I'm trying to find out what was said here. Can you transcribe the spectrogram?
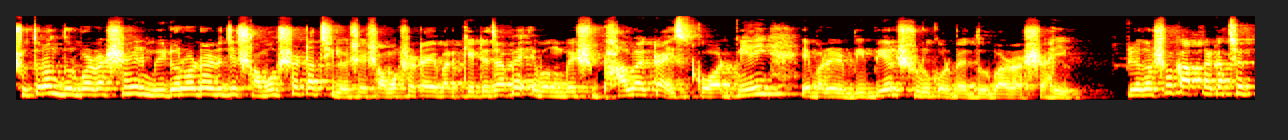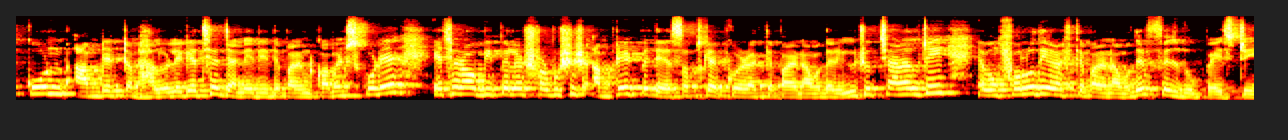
সুতরাং দুর্বার রাজশাহীর মিডল অর্ডারের যে সমস্যাটা ছিল, সেই সমস্যাটা এবার কেটে যাবে এবং বেশ ভালো একটা স্কোয়াড নিয়েই এবারের বিপিএল শুরু করবে দুর্বার রাজশাহী। প্রিয় দর্শক, আপনার কাছে কোন আপডেটটা ভালো লেগেছে জানিয়ে দিতে পারেন কমেন্টস করে। এছাড়াও বিপিএল এর সর্বশেষ আপডেট পেতে সাবস্ক্রাইব করে রাখতে পারেন আমাদের ইউটিউব চ্যানেলটি এবং ফলো দিয়ে রাখতে পারেন আমাদের ফেসবুক পেজটি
